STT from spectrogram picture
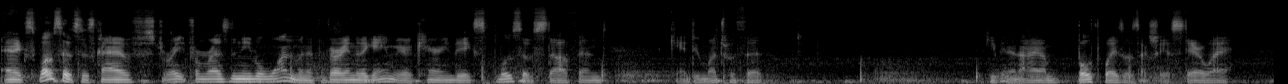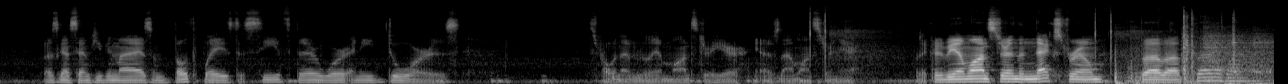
And explosives is kind of straight from Resident Evil 1 when at the very end of the game you're carrying the explosive stuff and can't do much with it. Keeping an eye on both ways. Oh, it's actually a stairway. I was gonna say I'm keeping my eyes on both ways to see if there were any doors. There's probably not really a monster here. Yeah, there's not a monster in here. There could be a monster in the next room. Ba -ba -ba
